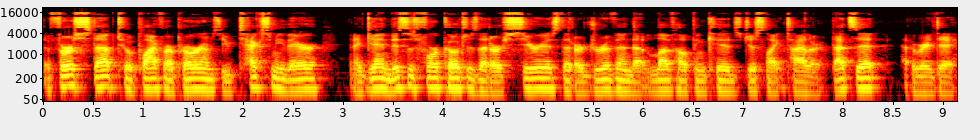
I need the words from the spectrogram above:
The first step to apply for our programs, you text me there. And again, this is for coaches that are serious, that are driven, that love helping kids just like Tyler. That's it. Have a great day.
